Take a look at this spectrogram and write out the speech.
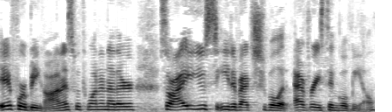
if we're being honest with one another, so I used to eat a vegetable at every single meal.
